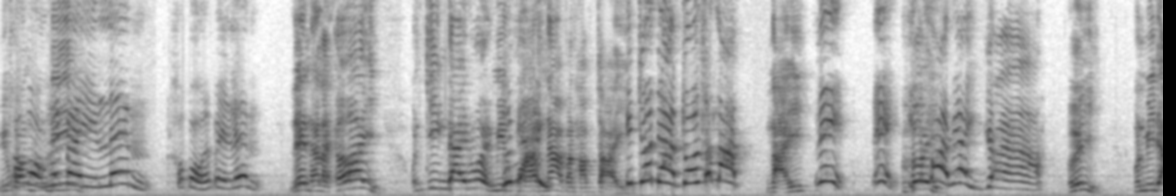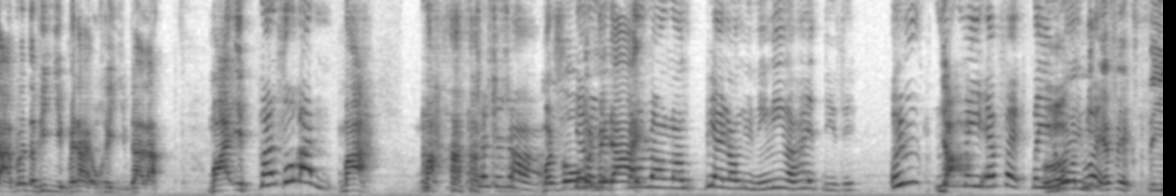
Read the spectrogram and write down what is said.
มีคเขาวามบอกดูให้ดีไปเล่น เขาบอกให้ไปเล่นเล่นอะไร เอ้ย มันจริงได้ด้วยมีความน่าประทับใจ ไอ้เจ้าดาบโจรสลัด ไหน นี่ นี่เฮ้อีย ฟาดพี่ไอ้ยาเฮ้ย มันมีดาบด้วยแต่พี่หยิบไม่ได้ โอเคหยิบได้ละ มาอิดมาสู้กันมา มา ช้าช้าช้ามันสู้กันไม่ได้เยวลองลองพี่ไอ้ลองอยู่นิ่งๆแล้วให้ตีสิเอ้ยอย่ามีเอฟเฟกต์ตีโดเอ้ยนมีด้วย เอฟเฟกต์ตี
